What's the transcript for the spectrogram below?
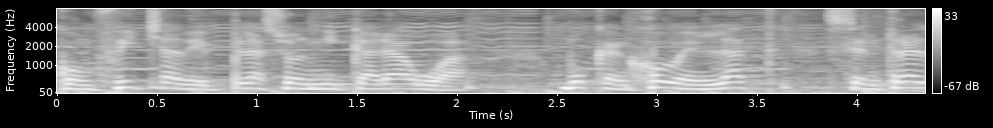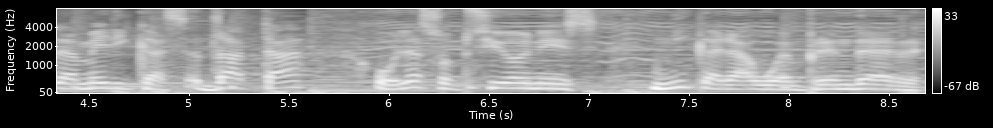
con fecha de plazo en Nicaragua. Busca en JovenLat Central Américas Data o las opciones Nicaragua Emprender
